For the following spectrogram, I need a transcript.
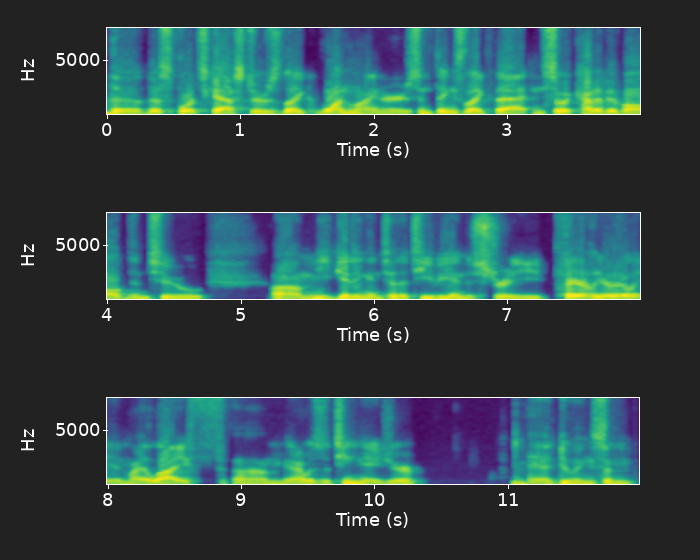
the the sportscasters like one liners and things like that and so it kind of evolved into um, me getting into the tv industry fairly early in my life um, i was a teenager mm-hmm. and doing some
